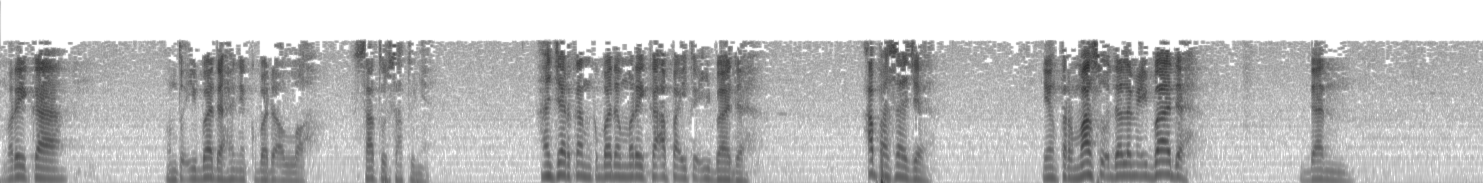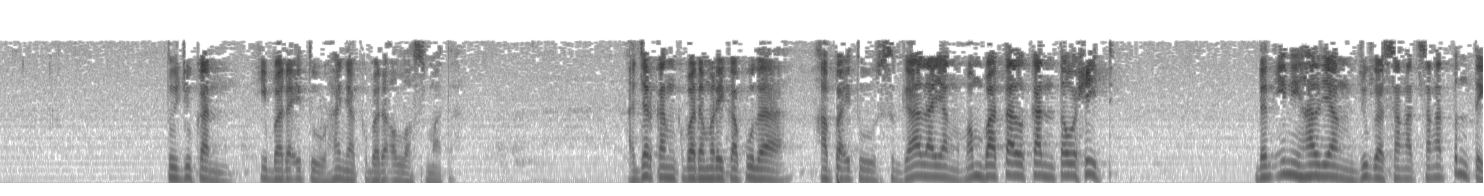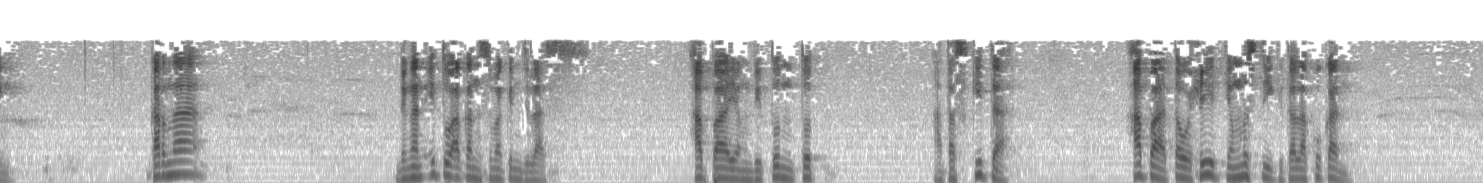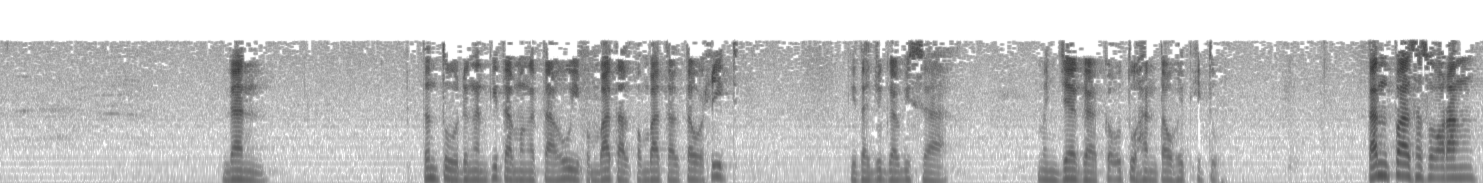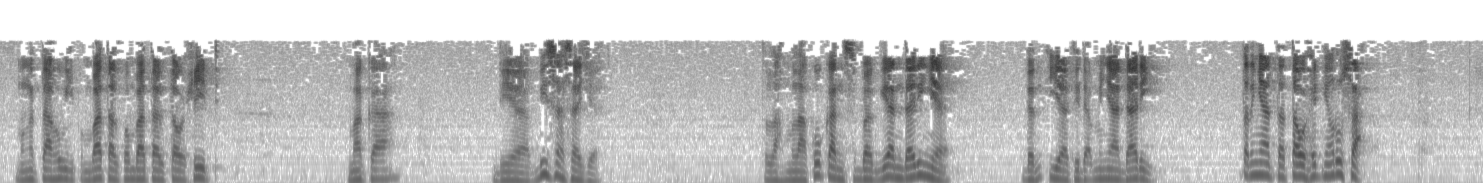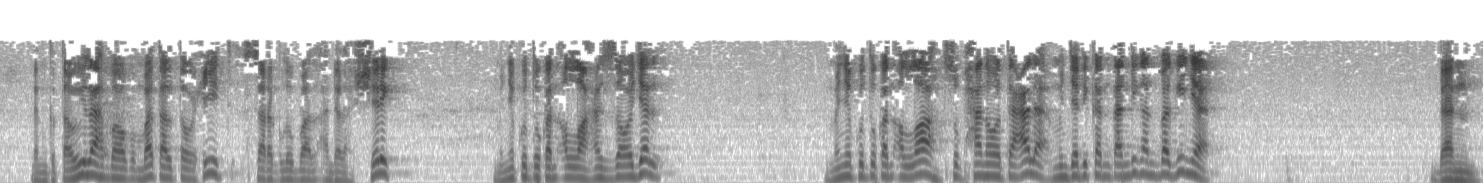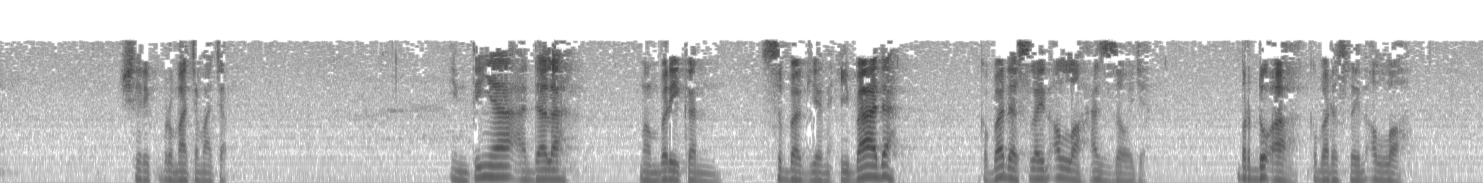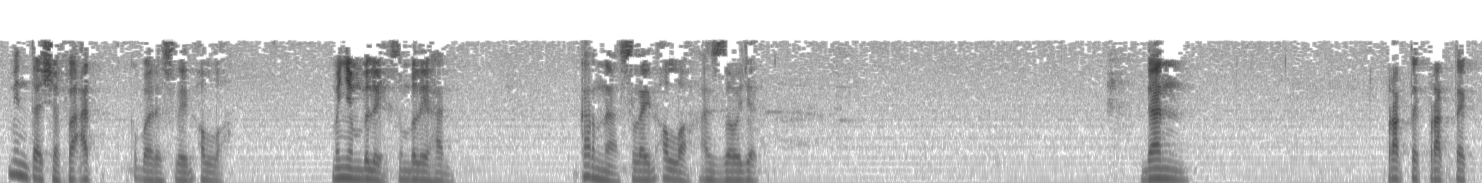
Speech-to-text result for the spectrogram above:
mereka untuk ibadah hanya kepada Allah. Satu-satunya. Ajarkan kepada mereka apa itu ibadah. Apa saja yang termasuk dalam ibadah. Dan tujukan ibadah itu hanya kepada Allah semata. Ajarkan kepada mereka pula apa itu segala yang membatalkan tauhid. Dan ini hal yang juga sangat-sangat penting. Karena dengan itu akan semakin jelas apa yang dituntut atas kita. Apa tauhid yang mesti kita lakukan. Dan Tentu dengan kita mengetahui pembatal-pembatal tauhid, kita juga bisa menjaga keutuhan tauhid itu. Tanpa seseorang mengetahui pembatal-pembatal tauhid, maka dia bisa saja telah melakukan sebagian darinya dan ia tidak menyadari ternyata tauhidnya rusak. Dan ketahuilah bahwa pembatal tauhid secara global adalah syirik, menyekutukan Allah Azza wa Jal, menyekutukan Allah Subhanahu wa taala, menjadikan tandingan baginya. Dan syirik bermacam-macam. Intinya adalah memberikan sebagian ibadah kepada selain Allah Azza wa Jalla. Berdoa kepada selain Allah. Minta syafaat kepada selain Allah. Menyembelih sembelihan karena selain Allah Azza wa Jalla. Dan praktek-praktek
